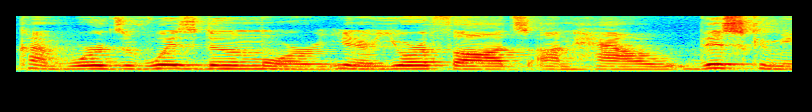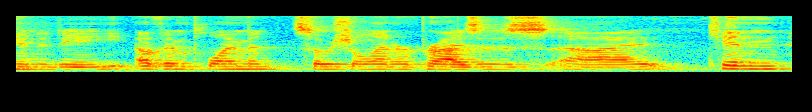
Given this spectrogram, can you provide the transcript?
kind of words of wisdom or you know your thoughts on how this community of employment social enterprises uh, can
